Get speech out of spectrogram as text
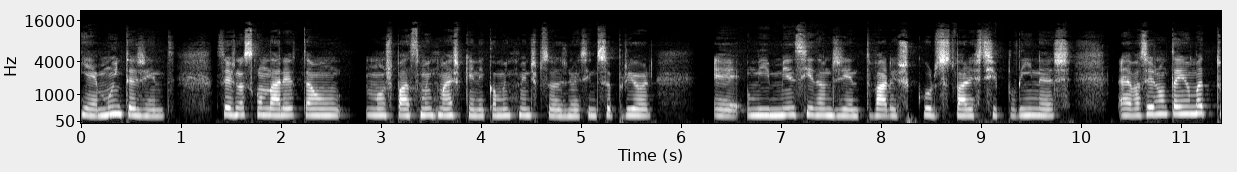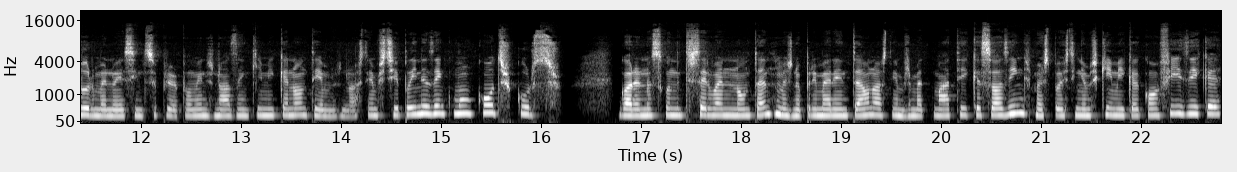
E é muita gente. Vocês no secundário estão num espaço muito mais pequeno e com muito menos pessoas. No ensino superior é uma imensidão de gente, de vários cursos, de várias disciplinas. Uh, vocês não têm uma turma no ensino superior, pelo menos nós em Química não temos. Nós temos disciplinas em comum com outros cursos. Agora no segundo e terceiro ano não tanto, mas no primeiro então nós tínhamos matemática sozinhos, mas depois tínhamos química com física,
